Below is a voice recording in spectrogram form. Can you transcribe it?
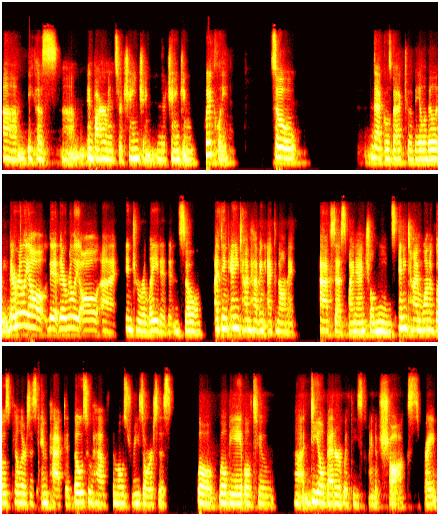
um, because um, environments are changing and they're changing quickly. So that goes back to availability. They're really all they're really all uh, interrelated. And so i think anytime having economic access, financial means. Anytime one of those pillars is impacted, those who have the most resources will will be able to uh, deal better with these kind of shocks, right?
